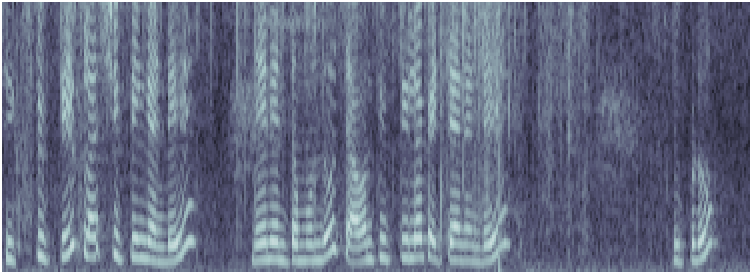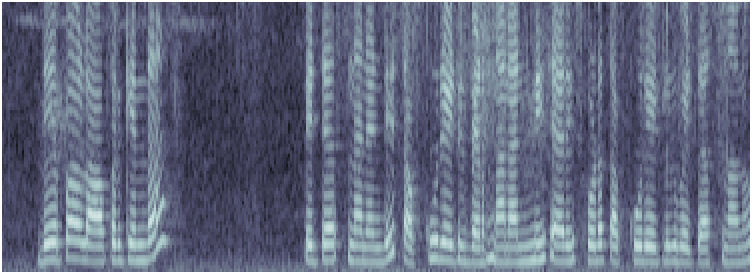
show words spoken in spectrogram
సిక్స్ ఫిఫ్టీ ప్లస్ షిప్పింగ్ అండి. నేను ఇంతకుముందు సెవెన్ ఫిఫ్టీలో పెట్టానండి. ఇప్పుడు దీపావళి ఆఫర్ కింద పెట్టేస్తున్నానండి. తక్కువ రేటుకి పెడుతున్నాను. అన్ని శారీస్ కూడా తక్కువ రేట్లకు పెట్టేస్తున్నాను.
